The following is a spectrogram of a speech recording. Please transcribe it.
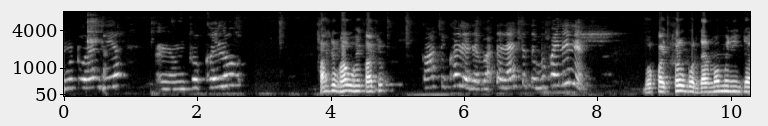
મોટું આવી ગયા. અને હું થોડું ખાઈ લઉં. કાચું ખાવું છે કાચું? કાચું ખાઈ લે બાતા લાઈટ તો બફાઈ નહીં ને. બફાઈ ખરું પણ તાર મમ્મીની તો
